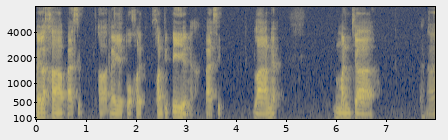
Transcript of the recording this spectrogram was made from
ในราคา 80ในตัว quantity เนี่ย80 ล้านเนี่ย มันจะนะ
